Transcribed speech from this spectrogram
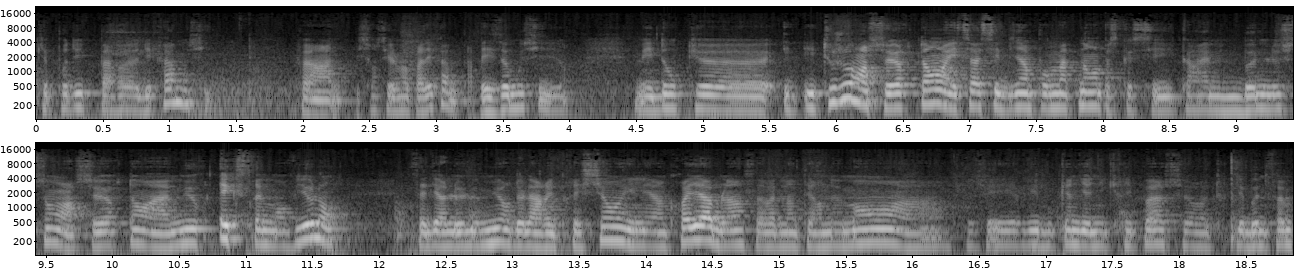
qui produite par euh, des femmes aussi. Enfin, essentiellement par des femmes, par des hommes aussi, disons. Mais donc, euh, et, toujours en se heurtant, et ça c'est bien pour maintenant parce que c'est quand même une bonne leçon, en se heurtant à un mur extrêmement violent. C'est-à-dire le, mur de la répression, il est incroyable, hein, ça va de l'internement à. J'ai les bouquins d'Yannick Ripa sur toutes les bonnes femmes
